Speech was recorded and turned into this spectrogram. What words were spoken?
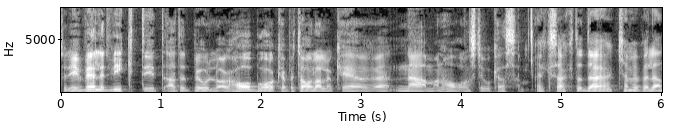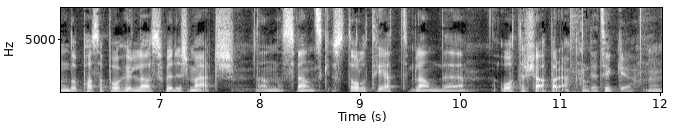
Så det är väldigt viktigt att ett bolag har bra kapitalallokerare när man har en stor kassa. Exakt, och där kan vi väl ändå passa på att hylla Swedish Match. En svensk stolthet bland eh, återköpare. Det tycker jag. Mm.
